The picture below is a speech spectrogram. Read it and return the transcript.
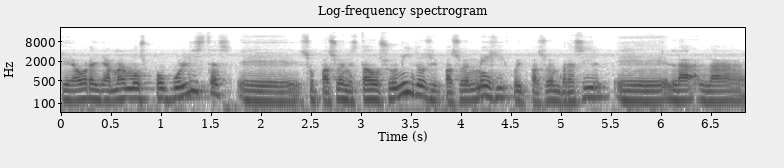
que ahora llamamos populistas. eso pasó en Estados Unidos y pasó en México y pasó en Brasil eh, la,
